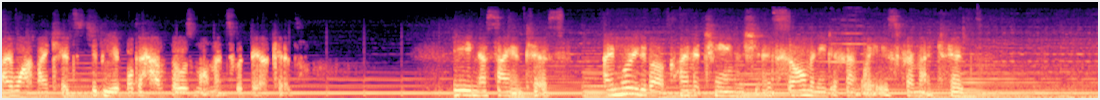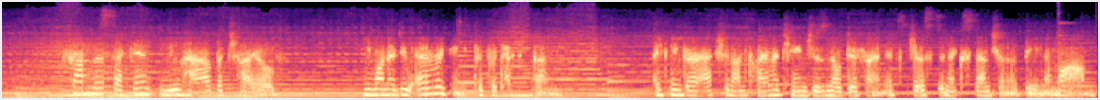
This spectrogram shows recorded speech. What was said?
I want my kids to be able to have those moments with their kids. Being a scientist, I'm worried about climate change in so many different ways for my kids. From the second you have a child, you want to do everything to protect them. I think our action on climate change is no different. It's just an extension of being a mom.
